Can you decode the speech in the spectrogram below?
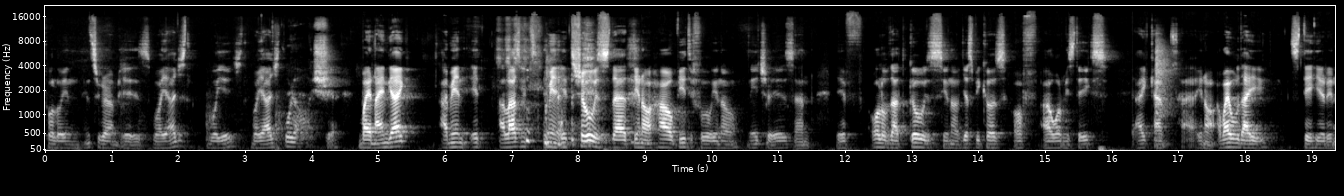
follow in Instagram is Voyaged, Voyaged, Voyaged. Voyage. Yeah. By Nine Gag. I mean, it allows me. To, I mean, it shows that you know how beautiful you know nature is, and if all of that goes, you know, just because of our mistakes, I can't. Uh, you know, why would I stay here in?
